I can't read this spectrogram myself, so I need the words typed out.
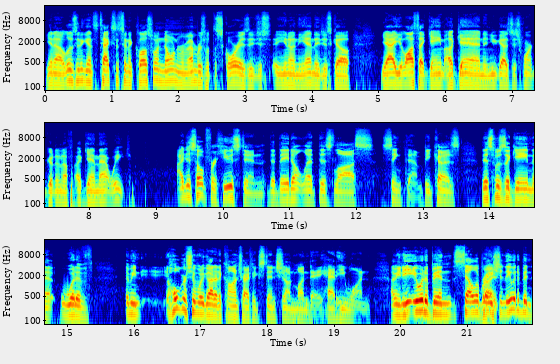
you know, losing against Texas in a close one, no one remembers what the score is. They just, you know, in the end, they just go, "Yeah, you lost that game again, and you guys just weren't good enough again that week." I just hope for Houston that they don't let this loss sink them because this was a game that would have. I mean, Holgorsen would have got a contract extension on Monday had he won. I mean, it would have been celebration. Right. They would have been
